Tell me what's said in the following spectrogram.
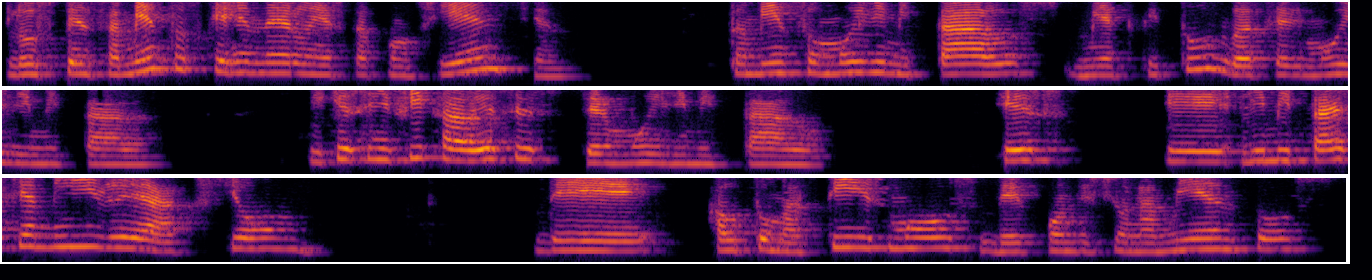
los pensamientos que genero en esta conciencia también son muy limitados, mi actitud va a ser muy limitada. ¿Y qué significa a veces ser muy limitado? Es eh, limitarse a mi reacción de automatismos, de condicionamientos,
